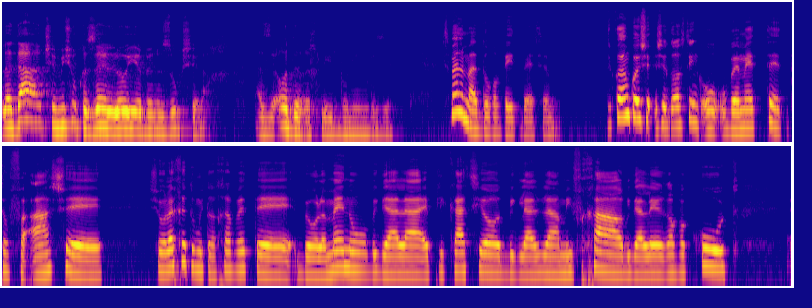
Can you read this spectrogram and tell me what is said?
לדעת שמישהו כזה לא יהיה בן הזוג שלך. אז זה עוד דרך להתבונן בזה. אז מה למדנו רביד בעצם? קודם כל ש, שגוסטינג הוא, הוא באמת uh, תופעה ש, שהולכת ומתרחבת uh, בעולמנו בגלל האפליקציות, בגלל המבחר, בגלל רווקות, uh,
